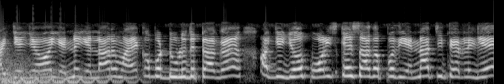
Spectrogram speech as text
ஐயோ என்ன எல்லாரும் மயக்கப்பட்டு விழுந்துட்டாங்க ஐயோ போலீஸ் கேஸ் ஆக போகுது. என்னாச்சு தெரியலையே.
